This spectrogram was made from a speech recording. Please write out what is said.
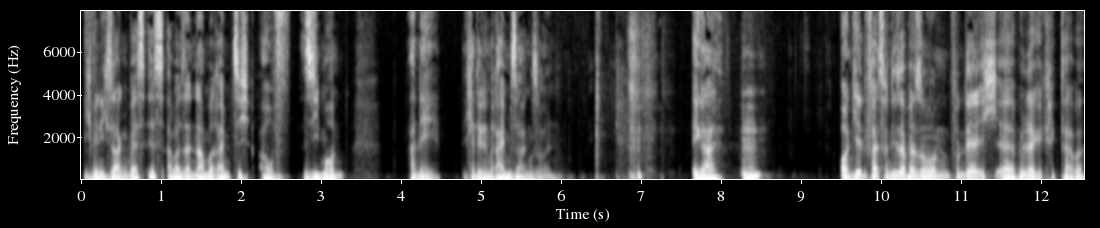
ich will nicht sagen, wer es ist, aber sein Name reimt sich auf Simon. Ah nee, ich hätte den Reim sagen sollen. Egal. Und jedenfalls von dieser Person, von der ich äh, Bilder gekriegt habe,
